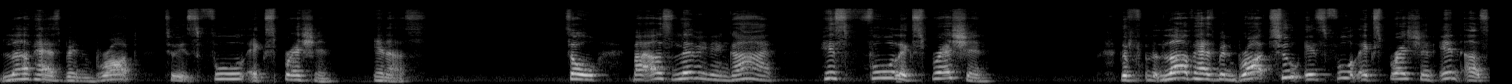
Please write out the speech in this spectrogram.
love has been brought to its full expression in us. So, by us living in God, His full expression, the, the love has been brought to its full expression in us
